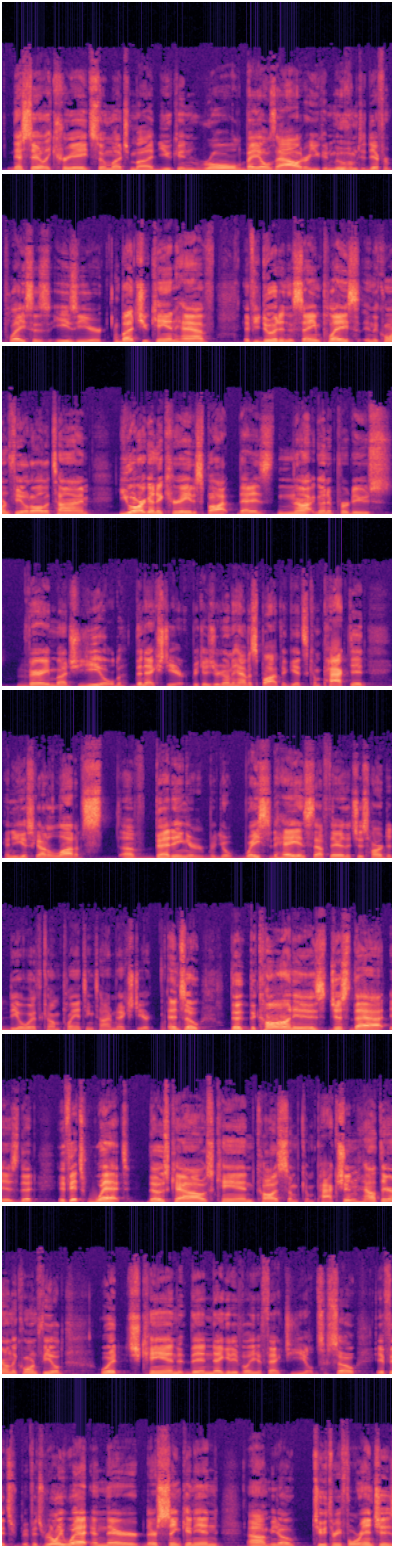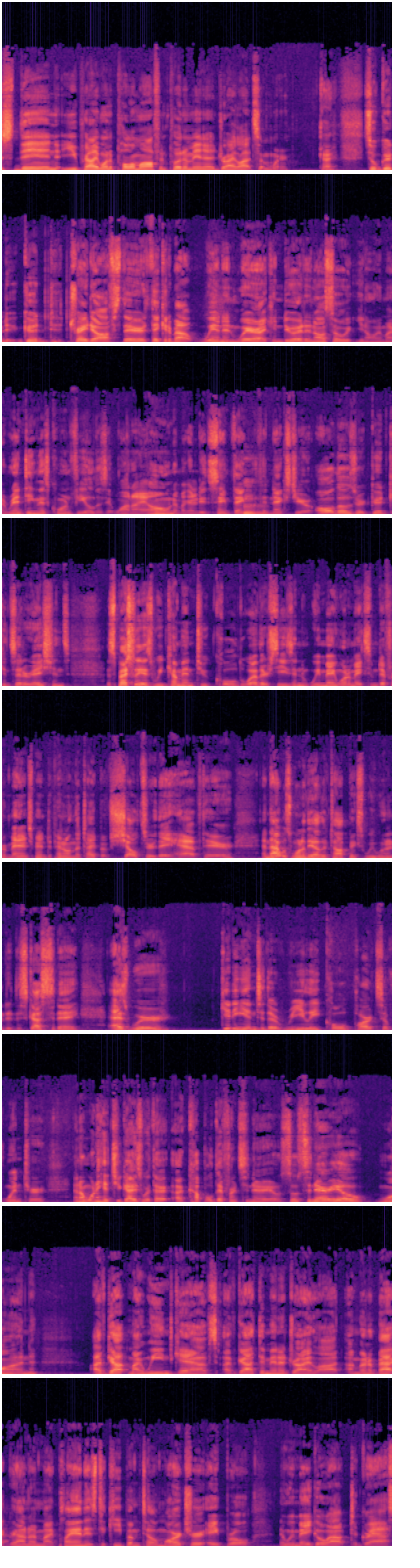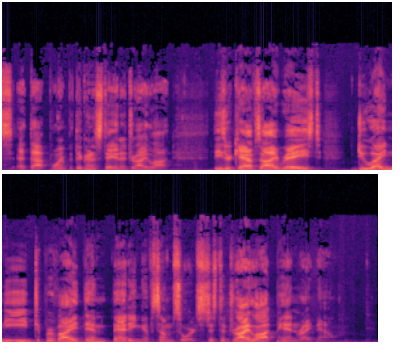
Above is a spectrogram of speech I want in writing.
necessarily create so much mud. You can roll bales out or you can move them to different places easier, but you can have if you do it in the same place in the cornfield all the time, you are going to create a spot that is not going to produce very much yield the next year because you're going to have a spot that gets compacted and you just got a lot of of bedding or you know, wasted hay and stuff there that's just hard to deal with come planting time next year. And so the the con is just that is that if it's wet, those cows can cause some compaction out there on the cornfield which can then negatively affect yields. So if it's if it's really wet and they're they're sinking in, um, you know, two, three, four inches, then you probably want to pull them off and put them in a dry lot somewhere. Okay, so good good trade offs there. Thinking about when and where I can do it, and also, you know, am I renting this cornfield? Is it one I own? Am I going to do the same thing mm-hmm. with it mm-hmm. next year? All those are good considerations especially as we come into cold weather season, we may want to make some different management depending on the type of shelter they have there. And that was one of the other topics we wanted to discuss today as we're getting into the really cold parts of winter. And I want to hit you guys with a, a couple different scenarios. So, scenario one, I've got my weaned calves. I've got them in a dry lot. I'm going to background them. My plan is to keep them till March or April then we may go out to grass at that point, but they're going to stay in a dry lot. These are calves I raised. Do I need to provide them bedding of some sorts? Just a dry lot pen right now.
